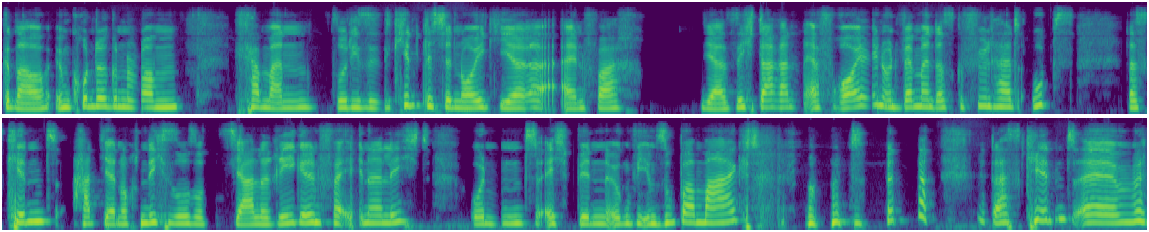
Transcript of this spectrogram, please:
Genau, im Grunde genommen kann man so diese kindliche Neugier einfach ja, sich daran erfreuen. Und wenn man das Gefühl hat, ups, das Kind hat ja noch nicht so soziale Regeln verinnerlicht und ich bin irgendwie im Supermarkt und das Kind ähm,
